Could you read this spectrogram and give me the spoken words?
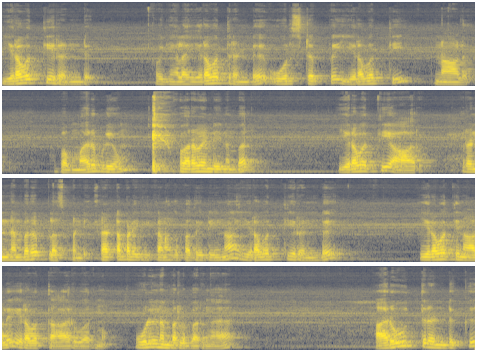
இருபத்தி ரெண்டு ஓகேங்களா? இருபத்தி ரெண்டு ஒரு ஸ்டெப்பு இருபத்தி நாலு அப்போ மறுபடியும் வர வேண்டிய நம்பர் இருபத்தி ஆறு. ரெண்டு நம்பரு ப்ளஸ் பண்ணி ரெட்டப்படைக்கு கணக்கு பார்த்துக்கிட்டிங்கன்னா இருபத்தி ரெண்டு இருபத்தி நாலு இருபத்தாறு வரணும். உள் நம்பரில் பாருங்கள் அறுபத்தி ரெண்டுக்கு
